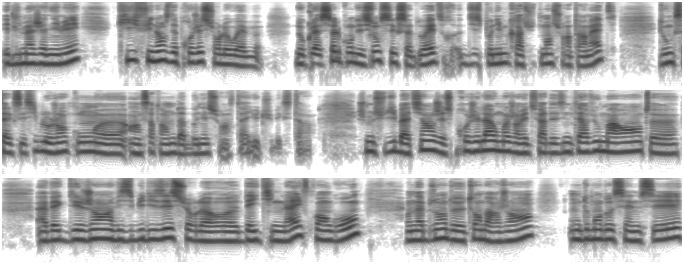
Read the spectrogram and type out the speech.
et de l'image animée, qui finance des projets sur le web. Donc la seule condition, c'est que ça doit être disponible gratuitement sur internet. Donc c'est accessible aux gens qui ont, heu, un certain nombre d'abonnés sur Insta, YouTube et cetera. Je me suis dit: «Bah tiens, j'ai ce projet-là où moi j'ai envie de faire des interviews marrantes, avec des gens invisibilisés sur leur, dating life quoi, en gros. On a besoin de tant d'argent, on demande au CNC,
